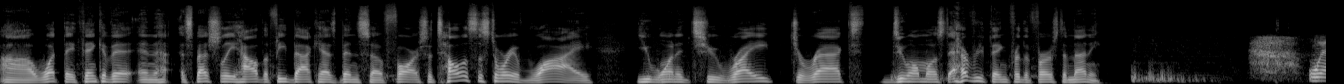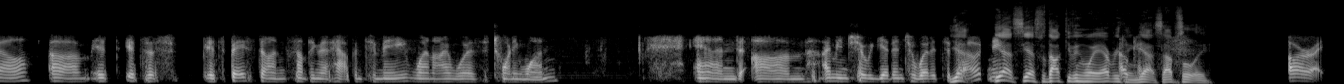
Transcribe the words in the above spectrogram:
uh, what they think of it, and especially how the feedback has been so far. So tell us the story of why you wanted to write, direct, do almost everything for the first of many. Well, um, it, it's a, it's based on something that happened to me when I was 21. And um, I mean, should we get into what it's Yeah. about? Yes, yes, without giving away everything. Okay. Yes, absolutely. All right.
